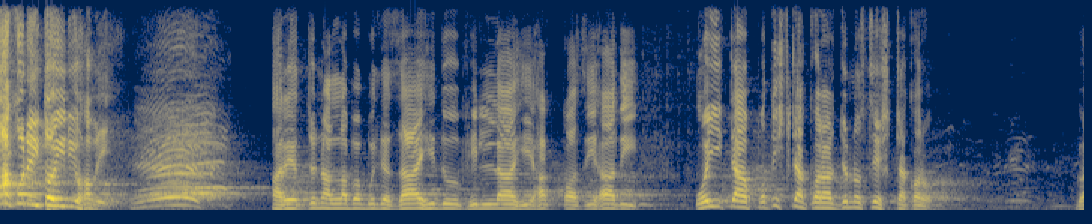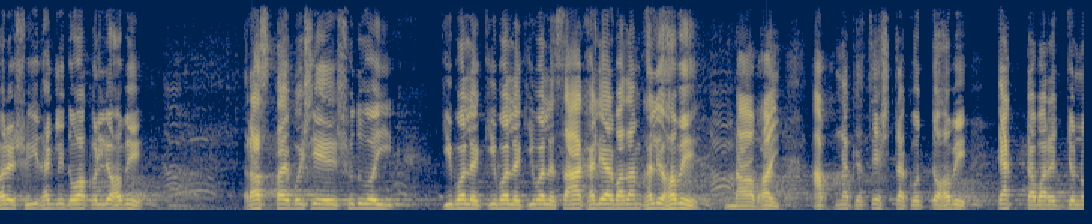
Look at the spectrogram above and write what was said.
তখনই তৈরি হবে। আর এর জন্য আল্লাহ বলতে জাহিদু ফিল্লাহি হাক্কা জিহাদি। ওইটা প্রতিষ্ঠা করার জন্য চেষ্টা করো। ঘরে শুয়ে থাকলে দোয়া করলে হবে। রাস্তায় বসে শুধু ওই কি বলে কি বলে কি বলে চা খালি আর বাদাম খালি হবে? না ভাই আপনাকে চেষ্টা করতে হবে। একটা বারের জন্য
